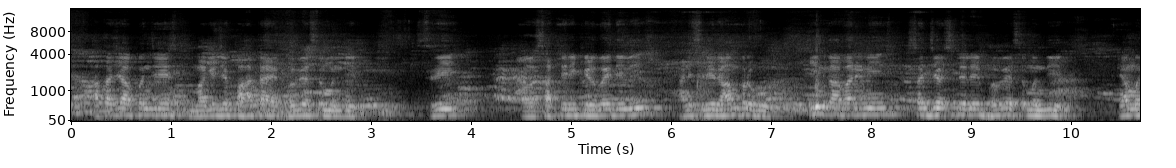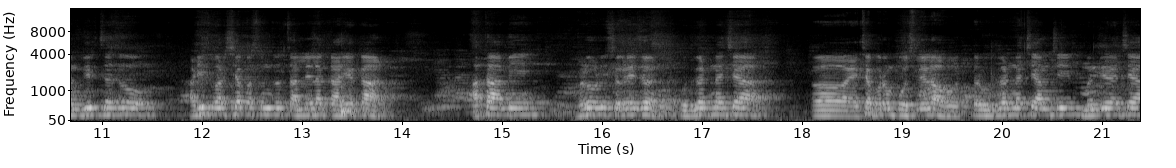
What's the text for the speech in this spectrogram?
आता जे आपण जे मागे जे पाहत आहे भव्य असं मंदिर श्री सातेरी केळबाई देवी आणि श्री रामप्रभू तीन गाभाऱ्यांनी सज्ज असलेले भव्य असं मंदिर या मंदिरचा जो अडीच वर्षापासून जो चाललेला कार्यकाळ आता आम्ही हळूहळू सगळेजण उद्घाटनाच्या याच्यापर्यंत पोचलेलो आहोत. तर उद्घाटनाची आमची मंदिराच्या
